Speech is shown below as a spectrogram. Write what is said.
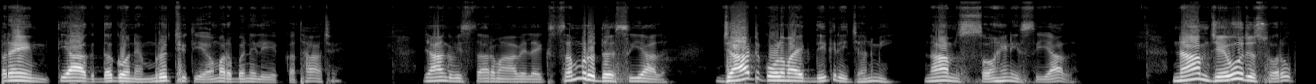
પ્રેમ, ત્યાગ, દગો અને મૃત્યુથી અમર બનેલી એક કથા છે. જાંગ વિસ્તારમાં આવેલા એક સમૃદ્ધ શિયાલ જાટ કોળમાં એક દીકરી જન્મી, નામ સોહિણી શિયાલ નામ જેવું જ સ્વરૂપ,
